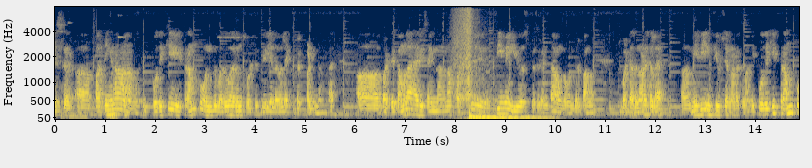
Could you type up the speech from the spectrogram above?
எஸ் சார் பார்த்தீங்கன்னா இப்போதைக்கு ட்ரம்ப் வந்து வருவாருன்னு சொல்லிட்டு பெரிய லெவலில் எக்ஸ்பெக்ட் பண்ணியிருந்தாங்க. பட் கமலா ஹாரிஸ் ஆயிருந்தாங்கன்னா ஃபஸ்ட்டு ஃபீமேல் யூஎஸ் பிரசிடெண்ட்டாக அவங்க வந்திருப்பாங்க. பட் அது நடக்கலை. மேபி இன் ஃபியூச்சர் நடக்கலாம். இப்போதைக்கு ட்ரம்ப்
